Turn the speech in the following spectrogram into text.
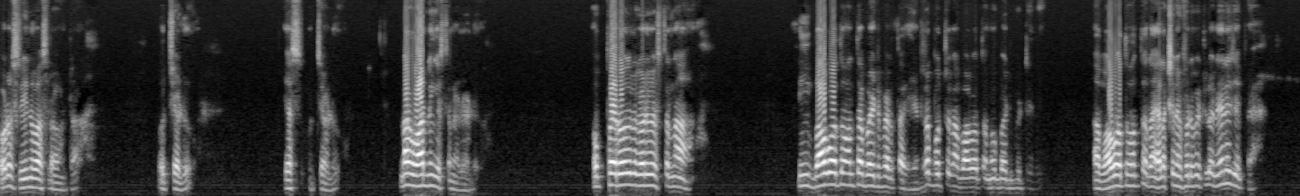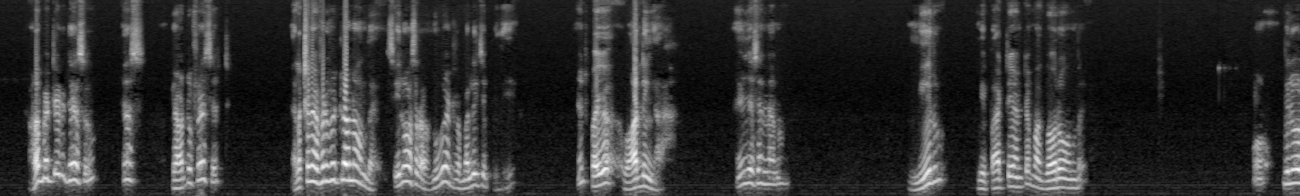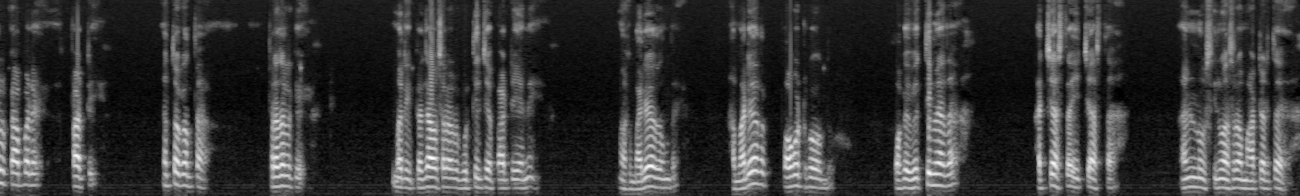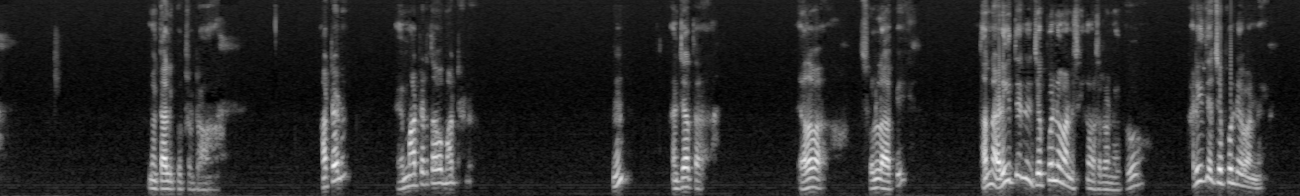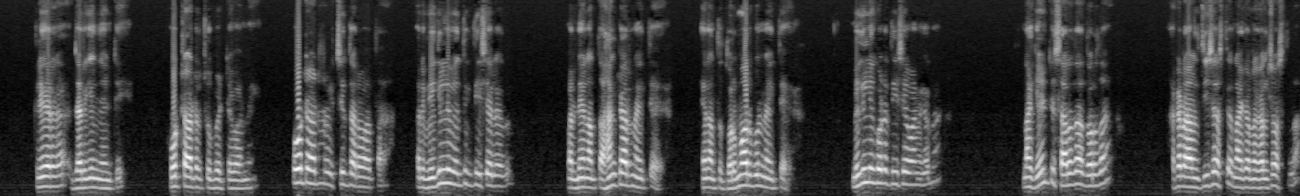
ఎవడో శ్రీనివాసరావు అంట. వచ్చాడు. ఎస్ వచ్చాడు. నాకు వార్నింగ్ ఇస్తున్నాడు వాడు. ముప్పై రోజులు గడిపిస్తున్నా నీ భాగవతం అంతా బయట పెడతా. ఎట్రా బొచ్చు నా భాగవతం? నువ్వు బయట పెట్టేది. ఆ భాగవతం అంతా నా ఎలక్షన్ ఎఫిడవిట్లో నేనే చెప్పా. అలా పెట్టాడు case. Yes you have to face it election ఎఫిడవిట్లోనే ఉంది. శ్రీనివాసరావు నువ్వేంట్రా మళ్ళీ చెప్పింది? ఏంటి పైగా వార్నింగా ఏం చేశాను నేను? మీరు మీ పార్టీ అంటే మాకు గౌరవం ఉంది. విలువలు కాపాడే పార్టీ. ఎంతో కొంత ప్రజలకి మరి ప్రజా అవసరాలు గుర్తించే పార్టీ అని మాకు మర్యాద ఉంది. ఆ మర్యాద పోగొట్టుకోవద్దు. ఒక వ్యక్తి మీద అచ్చేస్తా ఇచ్చేస్తా అని నువ్వు శ్రీనివాసరావు మాట్లాడితే మేము కాలి కూర్చుంటామా మాట్లాడు. ఏం మాట్లాడతావో మాట్లాడు. అంచేత ఎదవ సొల్లు ఆపి నన్ను అడిగితే నేను చెప్పుండేవాడిని శ్రీనివాసరావు నీకు. అడిగితే చెప్పుండేవాడిని. క్లియర్గా జరిగింది ఏంటి? కోర్టు ఆర్డర్ చూపెట్టేవాడిని. కోర్టు ఆర్డర్ ఇచ్చిన తర్వాత మరి మిగిలినవి ఎందుకు తీసేయలేదు? మరి నేను అంత అహంకారం అయితే నేను అంత దుర్మార్గుని అయితే మిగిలినవి కూడా తీసేవాడిని కదా. నాకేంటి సరదా దొరద? అక్కడ వాళ్ళని తీసేస్తే నాకేమైనా కలిసి వస్తుందా?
